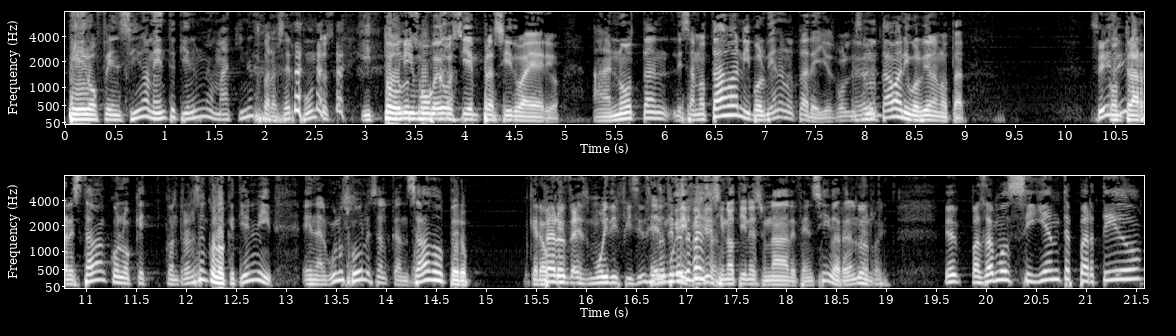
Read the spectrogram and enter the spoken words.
pero ofensivamente tienen una máquina para hacer puntos. Y todo Ni su monja. juego siempre ha sido aéreo. Anotan, les anotaban y volvían a anotar ellos, les ¿Eh? anotaban y volvían a anotar. Sí, sí. Contrarrestaban con lo que contrarrestan con lo que tienen y en algunos juegos les ha alcanzado, pero creo pero que es muy difícil si es no muy tienes difícil defensa. si no tienes una defensiva realmente. Eh, pasamos siguiente partido.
